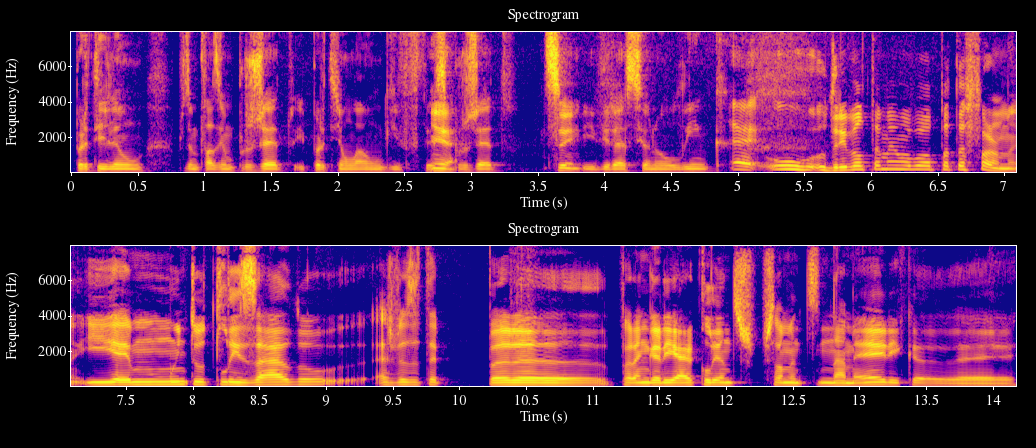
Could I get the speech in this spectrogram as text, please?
partilham, por exemplo, fazem um projeto e partilham lá um GIF desse Yeah. projeto Sim. e direcionam o link. É, o, o Dribble também é uma boa plataforma e é muito utilizado, às vezes até para, para angariar clientes, especialmente na América. É.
